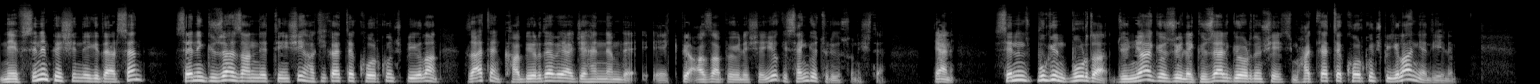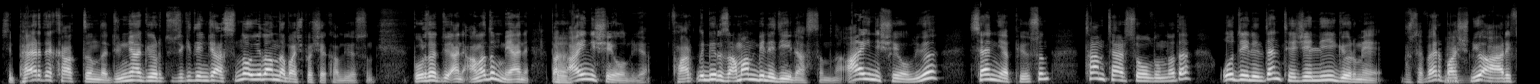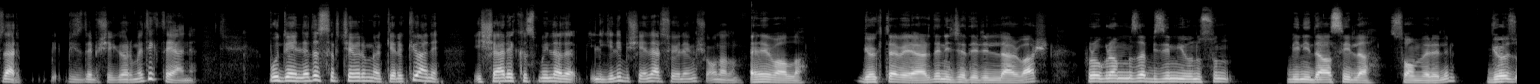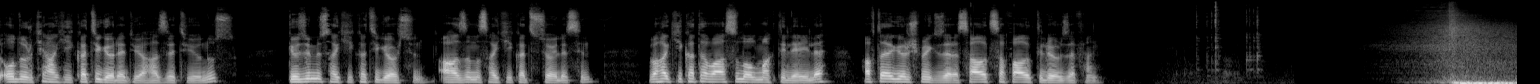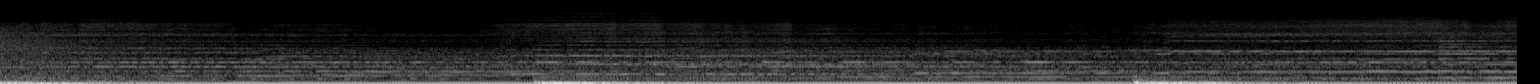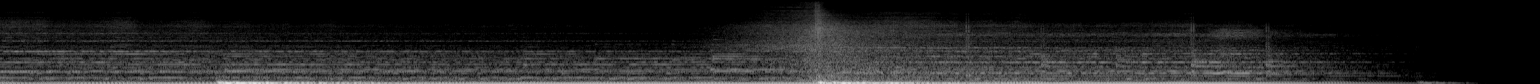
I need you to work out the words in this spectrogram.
Nefsinin peşinde gidersen senin güzel zannettiğin şey hakikatte korkunç bir yılan. Zaten kabirde veya cehennemde ek bir azap öyle şey yok ki sen götürüyorsun işte. Yani senin bugün burada dünya gözüyle güzel gördüğün şey şimdi hakikatte korkunç bir yılan ya diyelim. Şimdi perde kalktığında dünya görüntüsü gidince aslında o yılanla baş başa kalıyorsun. Burada yani anladın mı yani? Bak Evet. aynı şey oluyor. Farklı bir zaman bile değil aslında. Aynı şey oluyor. Sen yapıyorsun. Tam tersi olduğunda da o delilden tecelliyi görmeye bu sefer başlıyor arifler. Bi- Biz de bir şey görmedik de yani. Bu delile de sırt çevirmek gerekiyor. Hani işare kısmıyla da ilgili bir şeyler söylemiş olalım. Eyvallah. Gökte ve yerde nice deliller var. Programımıza bizim Yunus'un bir nidasıyla son verelim. Göz odur ki hakikati göre diyor Hazreti Yunus. Gözümüz hakikati görsün, ağzımız hakikati söylesin ve hakikate vasıl olmak dileğiyle haftaya görüşmek üzere. Sağlık, safalık diliyoruz efendim.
